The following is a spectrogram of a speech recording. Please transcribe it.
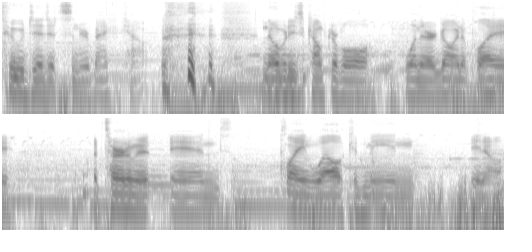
two digits in your bank account. nobody's comfortable when they're going to play a tournament and playing well could mean, you know,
